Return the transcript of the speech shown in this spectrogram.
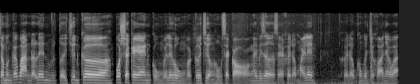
Chào mừng các bạn đã lên tới chuyên cơ Porsche Cayenne cùng với Lê Hùng và cơ trưởng Hùng Sẻ Cỏ ngay bây giờ sẽ khởi động máy lên. Khởi động không cần chìa khóa nha các bạn.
